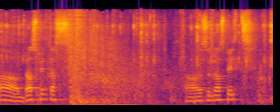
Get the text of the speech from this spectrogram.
Ah, bra spilt, ass. Ja, ah, det er så bra spilt.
